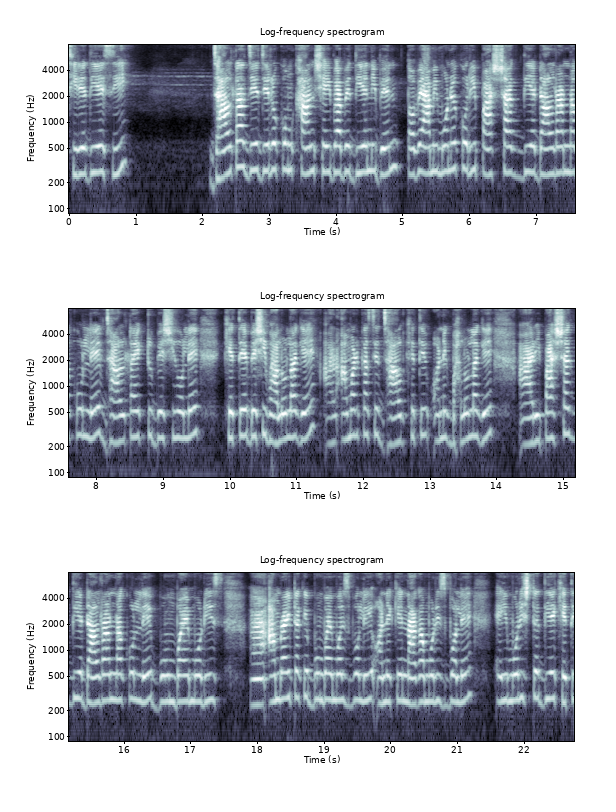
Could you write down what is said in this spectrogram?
ছিঁড়ে দিয়েছি। ঝালটা যে যেরকম খান সেইভাবে দিয়ে নেবেন। তবে আমি মনে করি পাঁচ শাক দিয়ে ডাল রান্না করলে ঝালটা একটু বেশি হলে খেতে বেশি ভালো লাগে। আর আমার কাছে ঝাল খেতে অনেক ভালো লাগে। আর এই পাঁচ শাক দিয়ে ডাল রান্না করলে বোম্বাই মরিচ আমরা এটাকে বোম্বাই মরিচ বলি, অনেকে নাগা মরিচ বলে। এই মরিচটা দিয়ে খেতে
